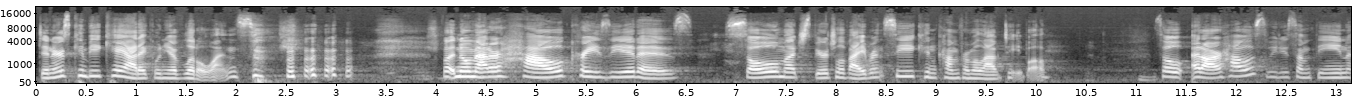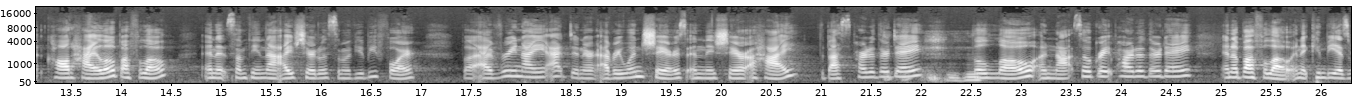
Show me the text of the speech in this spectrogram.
Dinners can be chaotic when you have little ones. but no matter how crazy it is, so much spiritual vibrancy can come from a loud table. So at our house, we do something called High-Low Buffalo, and it's something that I've shared with some of you before. But every night at dinner, everyone shares, and they share a high, the best part of their day, the low, a not so great part of their day, and a buffalo. And it can be as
